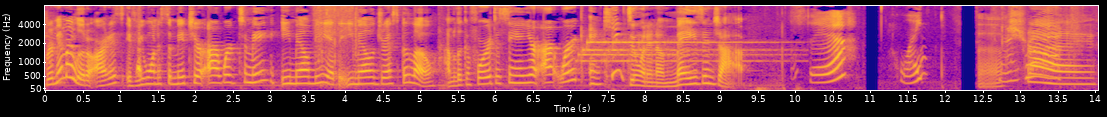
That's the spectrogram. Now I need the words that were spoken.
Remember, Little R-Tis, if you want to submit your artwork to me, email me at the email address below. I'm looking forward to seeing your artwork and keep doing an amazing job. Share, like, subscribe.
